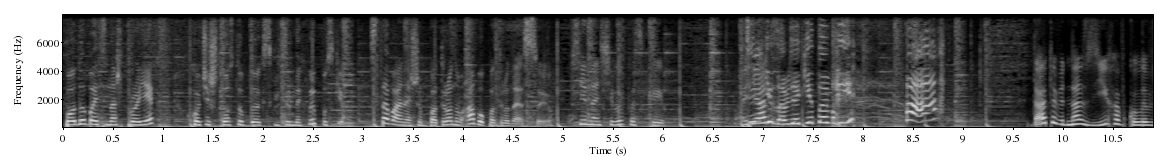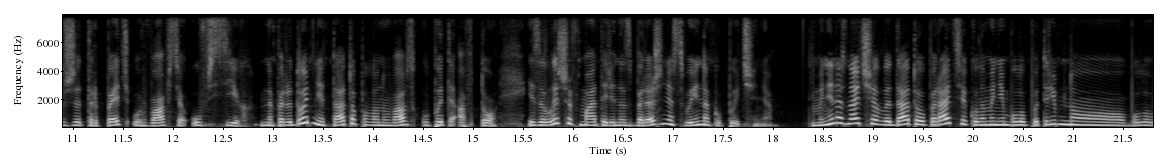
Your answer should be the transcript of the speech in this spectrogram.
Подобається наш проєкт? Хочеш доступ до ексклюзивних випусків? Ставай нашим патроном або патронесою. Всі наші випуски. Тільки я завдяки тобі. Тато від нас з'їхав, коли вже терпець урвався у всіх. Напередодні тато планував купити авто і залишив матері на збереження свої накопичення. Мені назначили дату операції, коли мені було потрібно було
